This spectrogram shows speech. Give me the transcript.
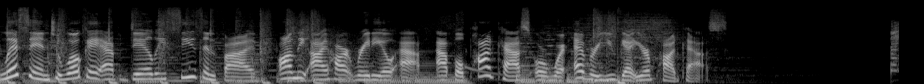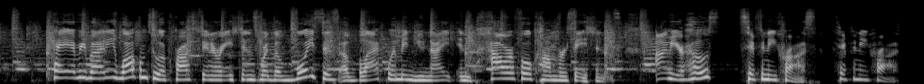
Listen to Woke AF Daily Season 5 on the iHeartRadio app, Apple Podcasts, or wherever you get your podcasts. Hey, everybody, welcome to Across Generations, where the voices of Black women unite in powerful conversations. I'm your host, Tiffany Cross. Tiffany Cross.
